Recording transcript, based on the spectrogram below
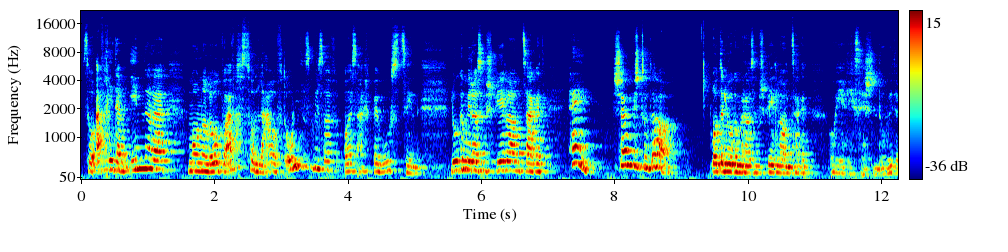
So einfach in diesem inneren Monolog, der einfach so läuft, ohne dass wir uns eigentlich bewusst sind. Schauen wir uns im Spiegel an und sagen, hey, schön bist du da. Oder schauen wir uns im Spiegel an und sagen, oh je, wie siehst du wieder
